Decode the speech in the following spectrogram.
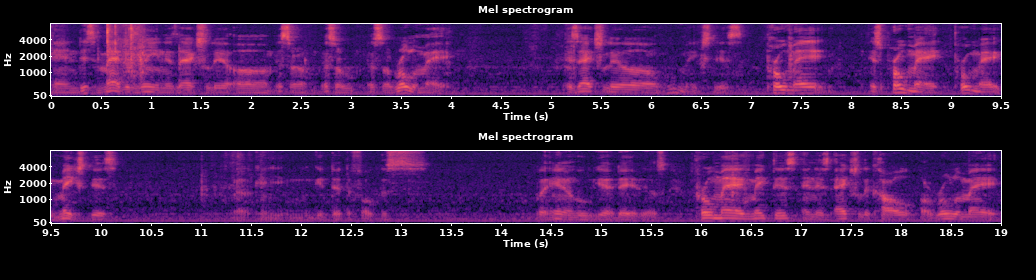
and this magazine is actually um it's a it's a it's a roller mag. It's actually uh who makes this? Pro Mag. It's Pro Mag. Pro Mag makes this. Uh, can you get that to focus? But anywho, yeah, there it is. Pro Mag make this, and it's actually called a roller mag.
